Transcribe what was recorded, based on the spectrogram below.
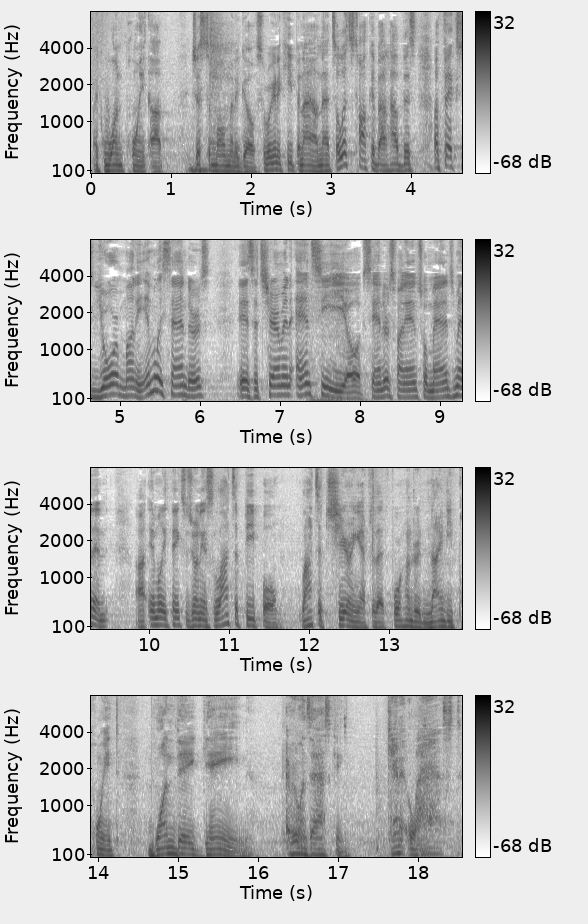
like one point up just a moment ago. So we're going to keep an eye on that. So let's talk about how this affects your money. Emily Sanders is a chairman and CEO of Sanders Financial Management. And uh, Emily, thanks for joining us. Lots of people, lots of cheering after that 490 point one day gain. Everyone's asking, can it last?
